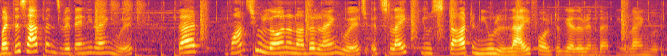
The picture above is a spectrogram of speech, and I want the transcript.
but this happens with any language, that once you learn another language, it's like you start a new life altogether in that new language.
